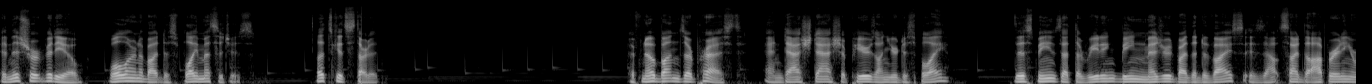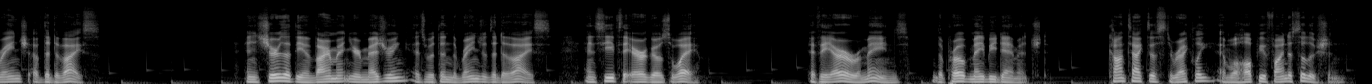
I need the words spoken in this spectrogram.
In this short video, we'll learn about display messages. Let's get started. If no buttons are pressed and dash dash appears on your display, this means that the reading being measured by the device is outside the operating range of the device. Ensure that the environment you're measuring is within the range of the device and see if the error goes away. If the error remains, the probe may be damaged. Contact us directly and we'll help you find a solution.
